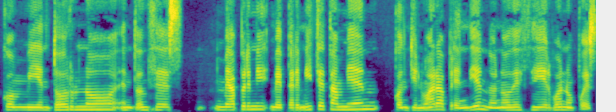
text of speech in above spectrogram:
con mi entorno. Entonces, me, me, permite también continuar aprendiendo, no decir, bueno, pues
